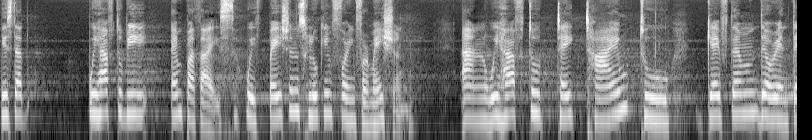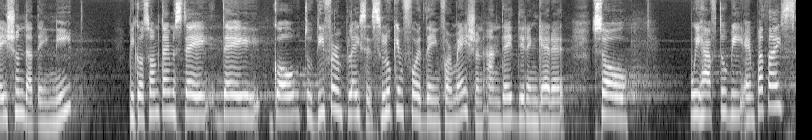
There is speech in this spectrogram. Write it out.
is that we have to be empathized with patients looking for information. And we have to take time to give them the orientation that they need because sometimes they they go to different places looking for the information and they didn't get it so we have to be empathized.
